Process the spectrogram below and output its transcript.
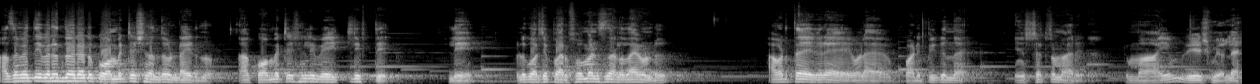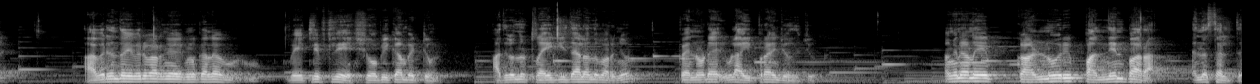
ആ സമയത്ത് ഇവരെന്തോരായിട്ട് കോമ്പറ്റീഷൻ എന്തോ ഉണ്ടായിരുന്നു. ആ കോമ്പറ്റീഷനിൽ വെയിറ്റ് ലിഫ്റ്റിൽ ഇവൾ കുറച്ച് പെർഫോമൻസ് നല്ലതായതുകൊണ്ട് അവിടുത്തെ ഇവരെ ഇവിടെ പഠിപ്പിക്കുന്ന ഇൻസ്ട്രക്ടർമാർ മായും രേഷ്മിയും അല്ലേ? അവരെന്തോ ഇവർ പറഞ്ഞു നിങ്ങൾക്ക് നല്ല വെയിറ്റ് ലിഫ്റ്റിൽ ശോഭിക്കാൻ പറ്റും. അതിലൊന്ന് ട്രൈ ചെയ്താലോ എന്ന് പറഞ്ഞു. അപ്പം എന്നോട് ഇവിടെ അഭിപ്രായം ചോദിച്ചു. അങ്ങനെയാണ് കണ്ണൂർ പന്ന്യൻപാറ എന്ന സ്ഥലത്ത്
